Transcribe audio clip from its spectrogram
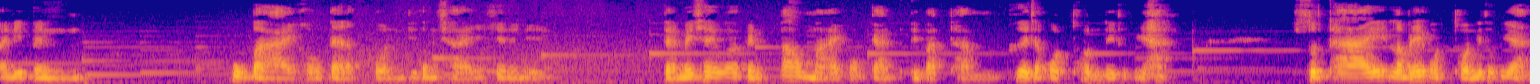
อันนี้เป็นอุบายของแต่ละคนที่ต้องใช้แค่นั้นเอง แต่ไม่ใช่ว่าเป็นเป้าหมายของการปฏิบัติธรรมเพื่อจะอดทนได้ทุกอย่าง สุดท้ายเราไม่ได้อดทนได้ทุกอย่าง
